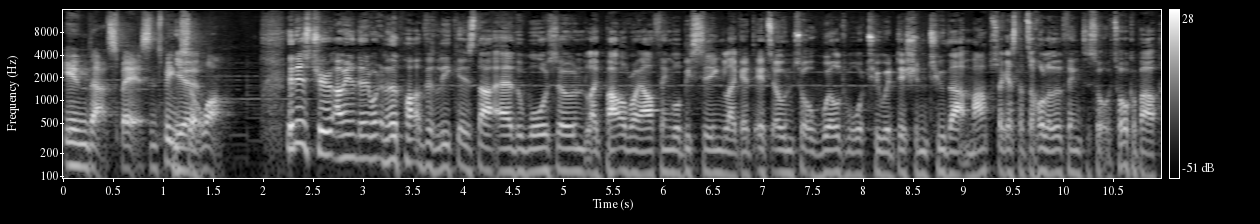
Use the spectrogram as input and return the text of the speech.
in that space. It's been yeah. so long. It is true. I mean, another part of the leak is that uh, the Warzone like battle royale thing will be seeing like its own sort of World War II addition to that map. So I guess that's a whole other thing to sort of talk about.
